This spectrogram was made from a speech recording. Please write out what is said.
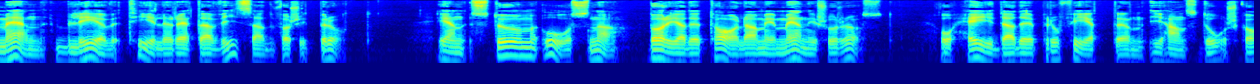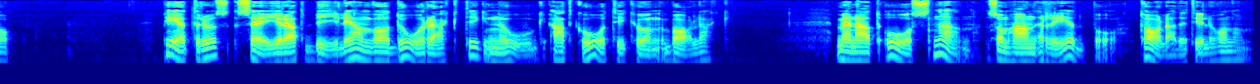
men blev tillrättavisad för sitt brott en stum åsna började tala med människoröst och hejdade profeten i hans dårskap. Petrus säger att Bilian var dåraktig nog att gå till kung Balak, men att åsnan som han red på talade till honom.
